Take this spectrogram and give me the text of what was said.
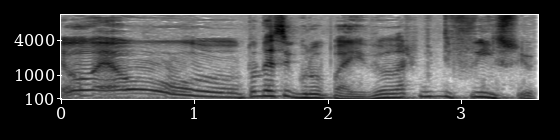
Eu, eu tô nesse grupo aí, viu? Eu acho muito difícil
